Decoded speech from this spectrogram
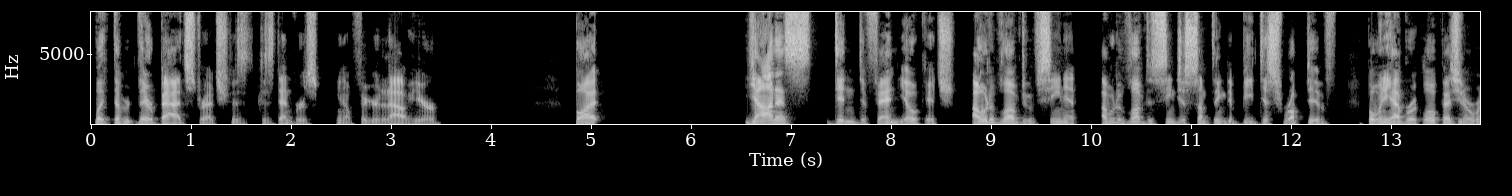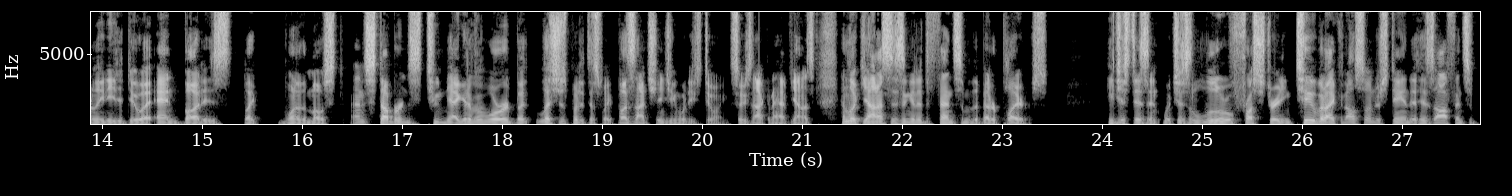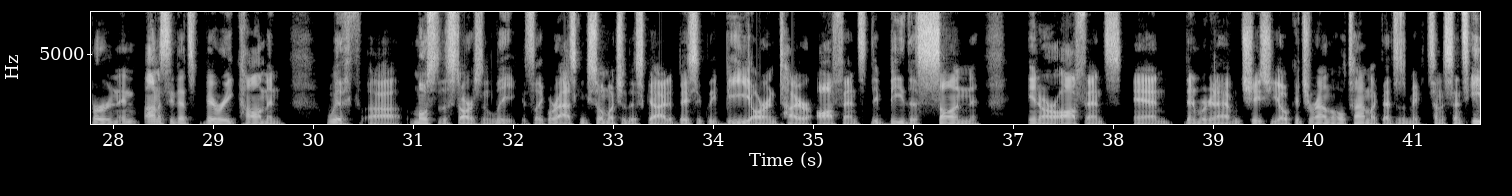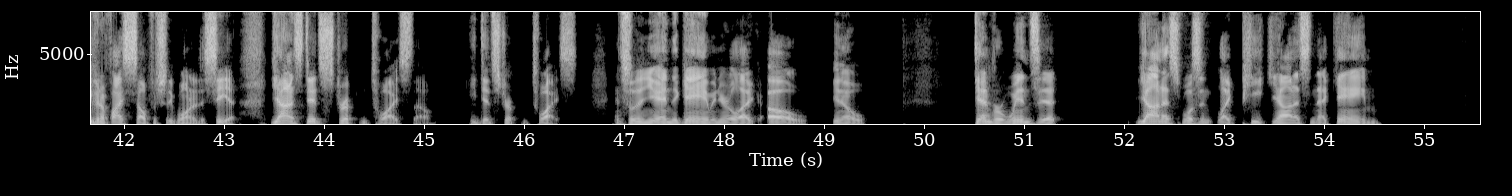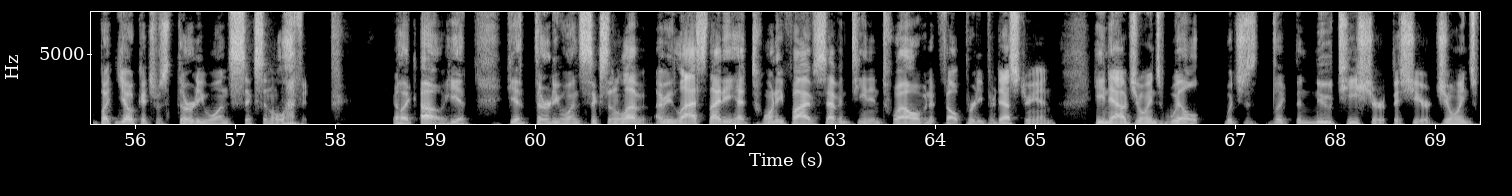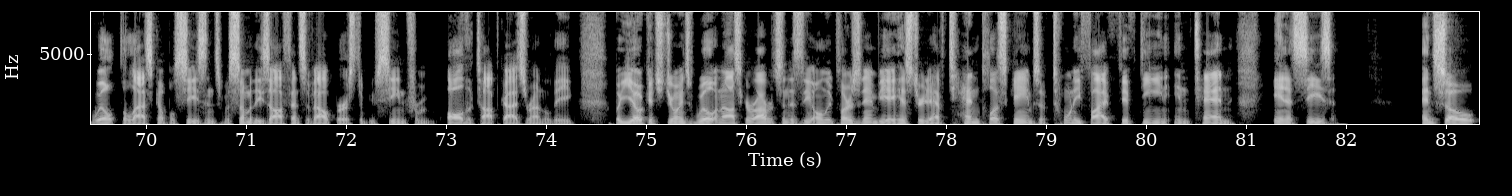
like the, their bad stretch because because Denver's, you know, figured it out here. But Giannis didn't defend Jokic. I would have loved to have seen it. I would have loved to have seen just something to be disruptive. But when you have Brook Lopez, you don't really need to do it. And Bud is like one of the most, and stubborn's too negative a word, but let's just put it this way Bud's not changing what he's doing. So he's not going to have Giannis. And look, Giannis isn't going to defend some of the better players. He just isn't, which is a little frustrating too. But I can also understand that his offensive burden, and honestly, that's very common with uh, most of the stars in the league. It's like we're asking so much of this guy to basically be our entire offense, to be the sun in our offense, and then we're going to have him chase Jokic around the whole time. Like that doesn't make a ton of sense, even if I selfishly wanted to see it. Giannis did strip him twice, though. He did strip him twice. And so then you end the game and you're like, oh, you know, Denver wins it. Giannis wasn't like peak Giannis in that game, but Jokic was 31, 6, and 11. You're like, oh, he had he had 31, 6, and 11. I mean, last night he had 25, 17, and 12, and it felt pretty pedestrian. He now joins Wilt, which is like the new t-shirt this year, joins Wilt the last couple seasons with some of these offensive outbursts that we've seen from all the top guys around the league. But Jokic joins Wilt and Oscar Robertson as the only players in NBA history to have 10 plus games of 25, 15, in 10 in a season. And so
